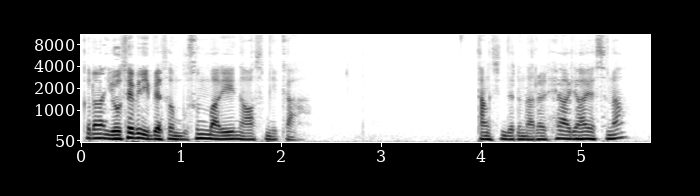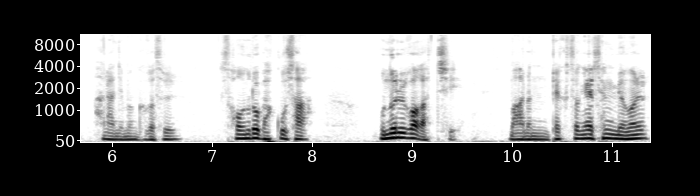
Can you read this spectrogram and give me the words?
그러나 요셉의 입에서 무슨 말이 나왔습니까? 당신들은 나를 해하려 하였으나 하나님은 그것을 선으로 바꾸사 오늘과 같이 많은 백성의 생명을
